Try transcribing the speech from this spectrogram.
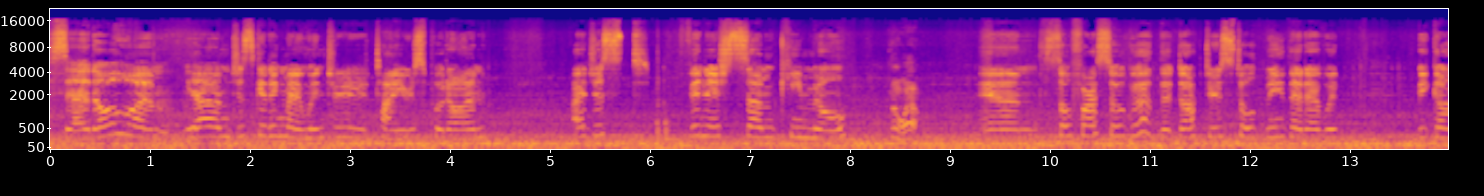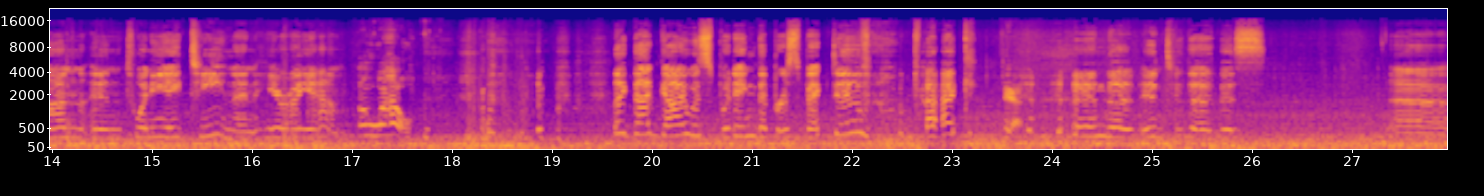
said, "Oh, um, yeah, I'm just getting my winter tires put on. I just finished some chemo." Oh wow. and so far so good. The doctors told me that I would be gone in 2018, and here I am. Oh wow. Like that guy was putting the perspective back Yeah. in the into the this uh,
